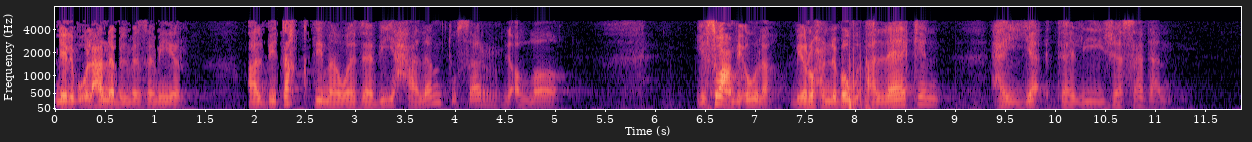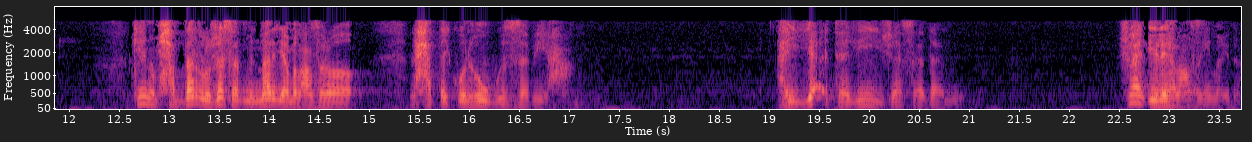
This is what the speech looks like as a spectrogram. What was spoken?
يلي بقول عنها بالمزامير. قال بتقدم وذبيحة لم تسر يا الله. يسوع عم بيقولها بروح النبوة. قال لكن هيأت لي جسدا. كان محضر له جسد من مريم العذراء لحتى يكون هو الذبيحة. هيأت لي جسدا. شو هالإله العظيم هيدا؟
